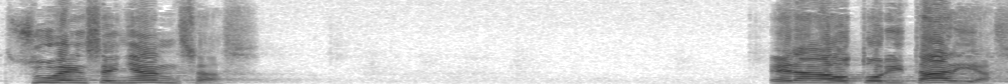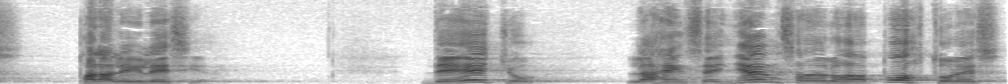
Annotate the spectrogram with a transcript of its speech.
Sus enseñanzas eran autoritarias para la iglesia. De hecho, las enseñanzas de los apóstoles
